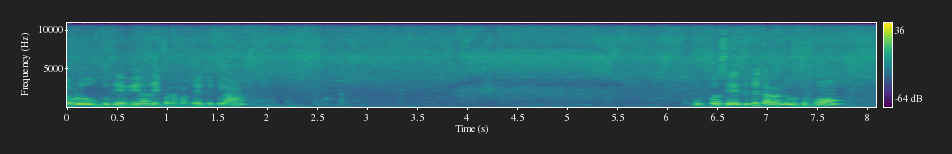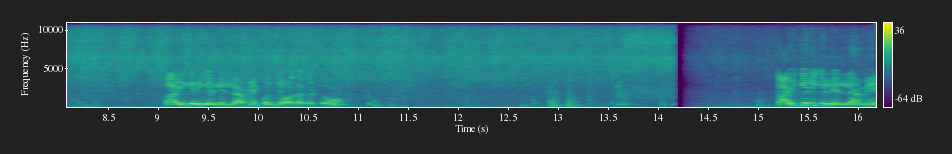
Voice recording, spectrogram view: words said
எவ்வளோ உப்பு தேவையோ அதை இப்போ நம்ம சேர்த்துக்கலாம். உப்பை சேர்த்துட்டு கலந்து விட்டுப்போம். காய்கறிகள் எல்லாமே கொஞ்சம் வதங்கட்டும். காய்கறிகள் எல்லாமே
